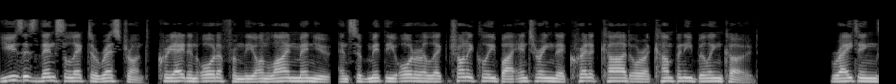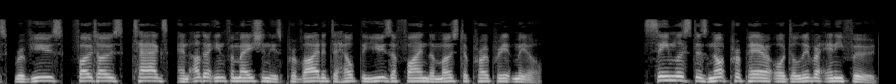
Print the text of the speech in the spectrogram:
Users then select a restaurant, create an order from the online menu, and submit the order electronically by entering their credit card or a company billing code. Ratings, reviews, photos, tags, and other information is provided to help the user find the most appropriate meal. Seamless does not prepare or deliver any food.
